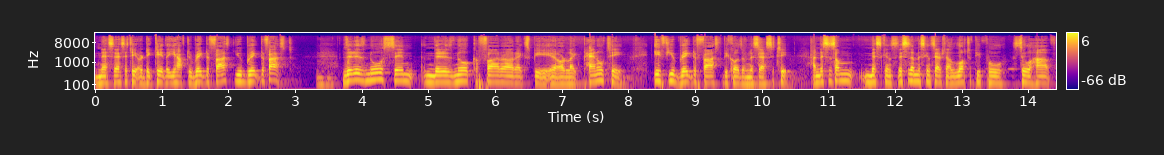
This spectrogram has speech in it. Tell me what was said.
necessitate or dictate that you have to break the fast, you break the fast. Mm-hmm. There is no sin, there is no kafara or, expi- or like penalty if you break the fast because of necessity. And this is some miscon- this is a misconception a lot of people still have.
